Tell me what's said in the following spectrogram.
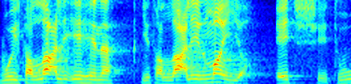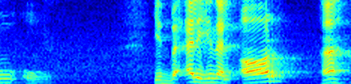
ويطلع لي إيه هنا؟ يطلع لي المية. H2O يتبقى لي هنا ال R ها؟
